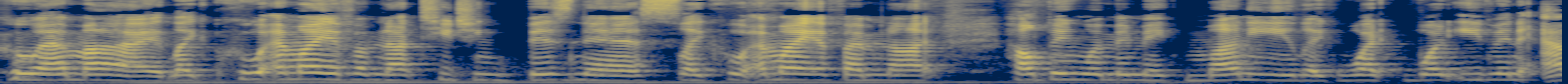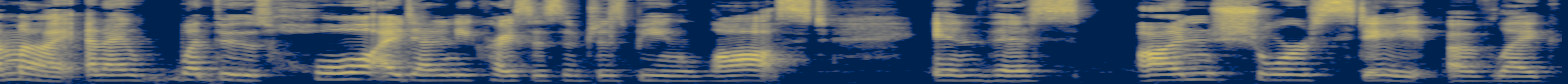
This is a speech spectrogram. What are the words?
who am I? Like, who am I if I'm not teaching business? Like, who am I if I'm not helping women make money? Like, what, what even am I? And I went through this whole identity crisis of just being lost in this unsure state of like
